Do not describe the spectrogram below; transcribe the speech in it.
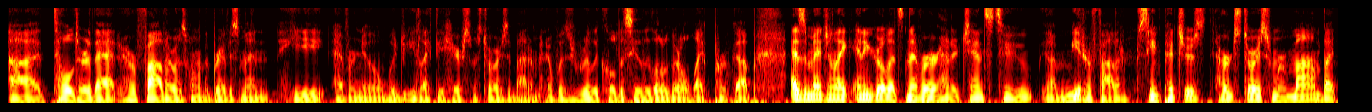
uh, told her that her father was one of the bravest men he ever knew, and would he'd like to hear some stories about him. And it was really cool to see the little girl like perk up. As imagine like any girl that's never had a chance to uh, meet her father, seen pictures, heard stories from her mom, but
